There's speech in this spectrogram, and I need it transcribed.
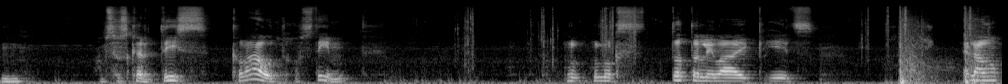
I'm so scared. This cloud of steam looks totally like it's. Hello.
